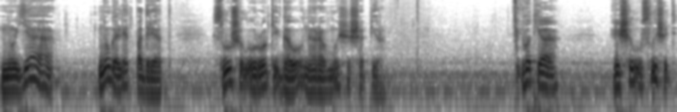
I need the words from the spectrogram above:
Но я много лет подряд слушал уроки Гаона Равмыши Шапира. И вот я решил услышать,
